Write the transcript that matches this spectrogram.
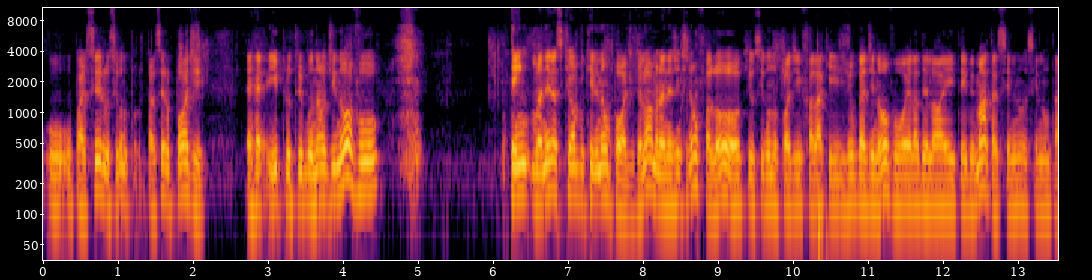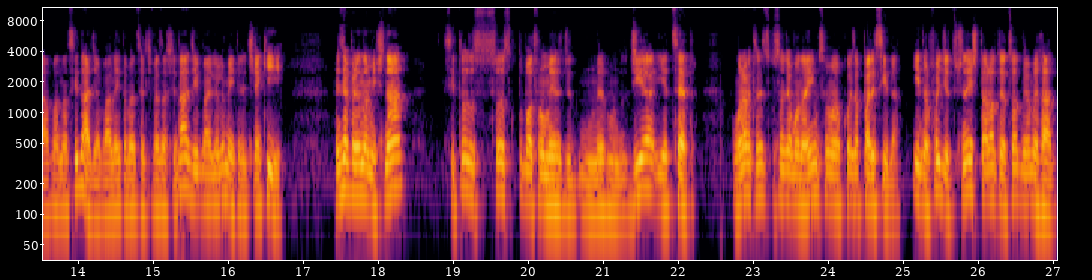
o, o parceiro, o segundo parceiro pode é, ir para o tribunal de novo, tem maneiras que óbvio que ele não pode. Velomana, a gente não falou que o segundo pode falar que julgar de novo ou ela deloi tebe mata se ele não se ele não estava na cidade. A valei também se ele estivesse na cidade, baile elemento, ele tinha que ir. A gente aprendeu na Mishnah se todos os seus kutubot foram no mesmo dia e etc. Como vai trazer discussão de Amonaim são uma coisa parecida. Então foi dito, Shnesh tarot yotzot bem errado.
